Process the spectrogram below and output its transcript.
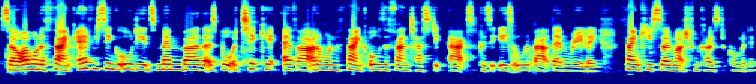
So I want to thank every single audience member that has bought a ticket ever, and I want to thank all the fantastic acts because it is all about them, really. Thank you so much from Coastal Comedy.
